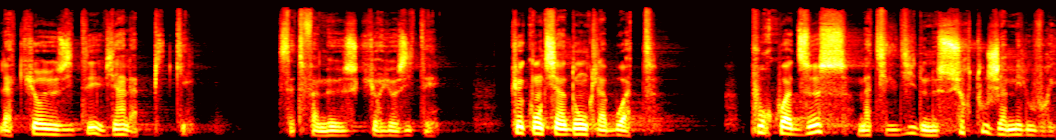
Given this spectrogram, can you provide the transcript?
la curiosité vient la piquer, cette fameuse curiosité. Que contient donc la boîte? Pourquoi Zeus m'a-t-il dit de ne surtout jamais l'ouvrir?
